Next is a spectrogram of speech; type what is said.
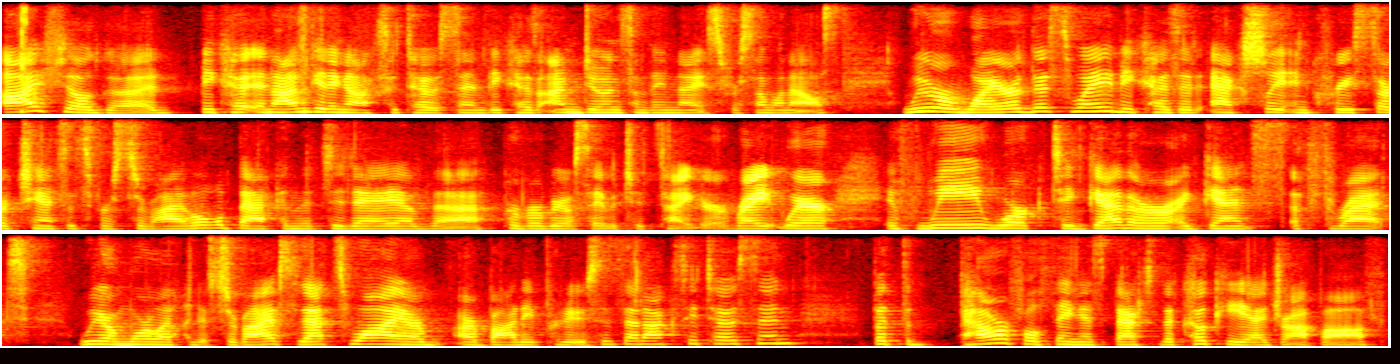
I feel good because, and I'm getting oxytocin because I'm doing something nice for someone else. We were wired this way because it actually increased our chances for survival back in the day of the proverbial saber-toothed tiger, right? Where if we work together against a threat, we are more likely to survive. So that's why our, our body produces that oxytocin. But the powerful thing is back to the cookie I drop off,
